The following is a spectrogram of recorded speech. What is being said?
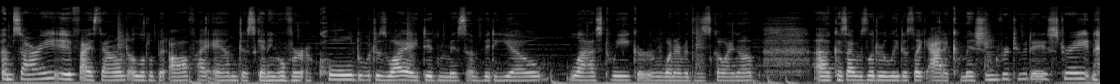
I'm sorry if I sound a little bit off, I am just getting over a cold, which is why I did miss a video last week or whenever this is going up because uh, I was literally just like out of commission for two days straight.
